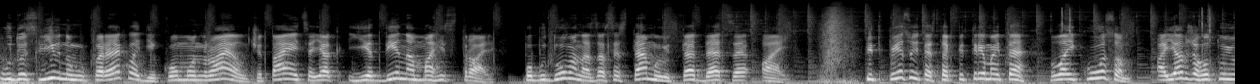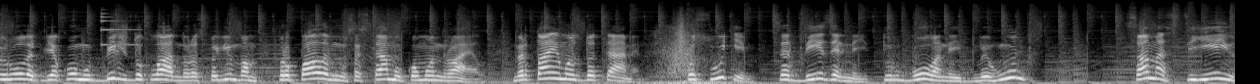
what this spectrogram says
У дослівному перекладі Common Rail читається як єдина магістраль, побудована за системою TDCI. Підписуйтесь та підтримайте лайкосом, а я вже готую ролик, в якому більш докладно розповім вам про паливну систему Common Rail. Вертаємось до теми. По суті, це дизельний турбований двигун саме з цією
